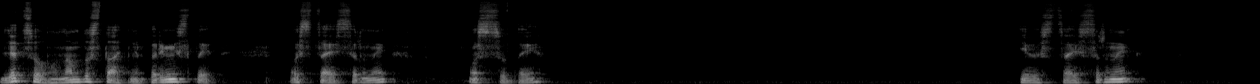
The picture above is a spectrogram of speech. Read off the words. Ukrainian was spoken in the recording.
Для цього нам достатньо перемістити ось цей сирник ось сюди. І ось цей сирник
